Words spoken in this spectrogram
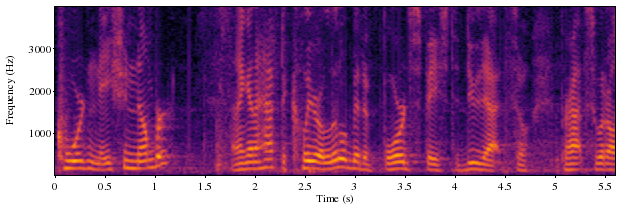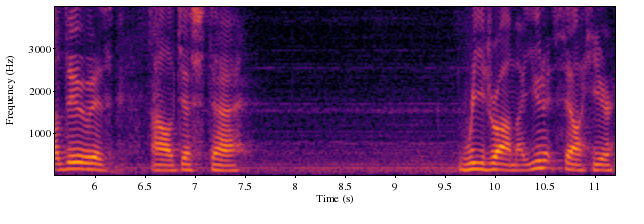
coordination number. And I'm going to have to clear a little bit of board space to do that. So perhaps what I'll do is I'll just uh, redraw my unit cell here,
